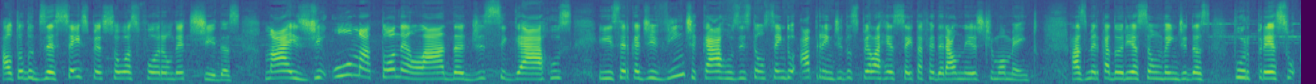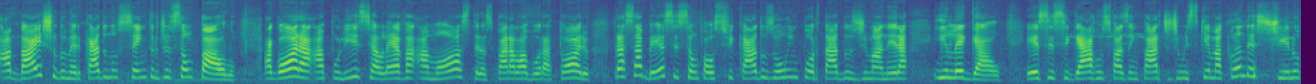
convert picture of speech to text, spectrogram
Ao todo, 16 pessoas foram detidas. Mais de uma tonelada de cigarros e cerca de 20 carros estão sendo apreendidos pela Receita Federal neste momento. As mercadorias são vendidas por preço abaixo do mercado no centro de São Paulo. Agora, a polícia leva amostras para laboratório para saber se são falsificados ou importados de maneira ilegal. Esses cigarros fazem parte de um esquema clandestino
